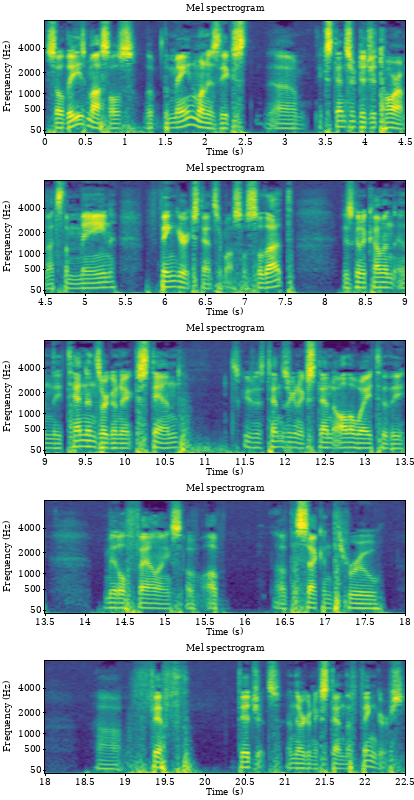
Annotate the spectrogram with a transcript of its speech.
So these muscles, the, the main one is the um, extensor digitorum. That's the main finger extensor muscle. So that is going to come in, and the tendons are going to extend excuse me, tendons are going to extend all the way to the middle phalanx of, of, of the second through uh, fifth digits, and they're going to extend the fingers.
